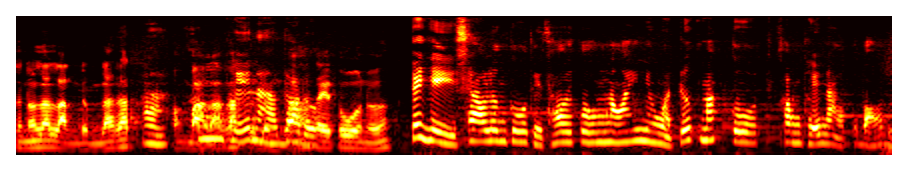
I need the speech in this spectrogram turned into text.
ta nói lá lành đùm lá rách. À, ông bà lá rách rồi nào cho được. te tua nữa. Cái gì sau lưng cô thì thôi cô không nói nhưng mà trước mắt cô không thể nào cô bỏ được.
